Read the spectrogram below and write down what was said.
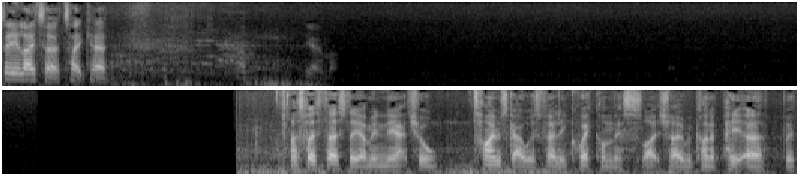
See you later. Take care. I suppose, firstly, I mean, the actual timescale was fairly quick on this light show. We kind of Peter, the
